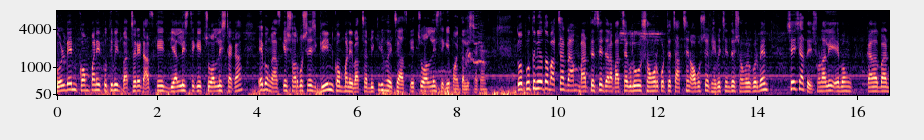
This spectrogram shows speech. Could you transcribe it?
গোল্ডেন কোম্পানির প্রতি পিস বাচ্চা রেট আজকে বিয়াল্লিশ থেকে চুয়াল্লিশ টাকা। এবং আজকে সর্বশেষ গ্রিন কোম্পানির বাচ্চা বিক্রি হয়েছে আজকে চুয়াল্লিশ থেকে পঁয়তাল্লিশ টাকা। তো প্রতিনিয়ত বাচ্চার দাম বাড়তেছে। যারা বাচ্চাগুলো সংগ্রহ করতে চাচ্ছেন, অবশ্যই ভেবেচিন্তে সংগ্রহ করবেন। সেই সাথে সোনালি এবং কালার বার্ড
